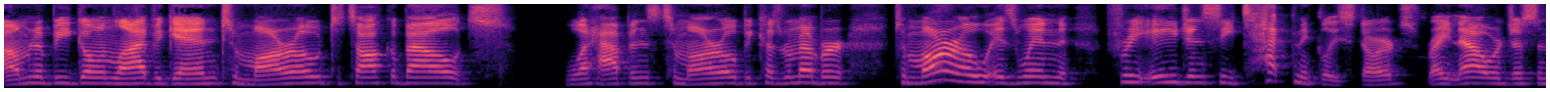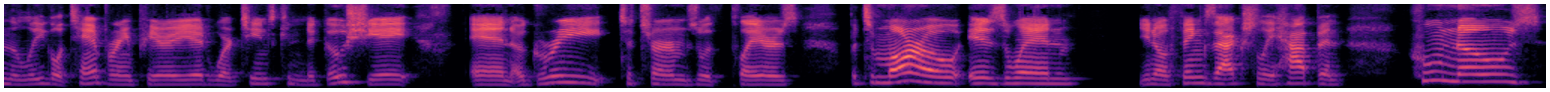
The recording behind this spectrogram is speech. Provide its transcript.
I'm going to be going live again tomorrow to talk about what happens tomorrow because remember tomorrow is when free agency technically starts. Right now we're just in the legal tampering period where teams can negotiate and agree to terms with players. But tomorrow is when you know things actually happen. Who knows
